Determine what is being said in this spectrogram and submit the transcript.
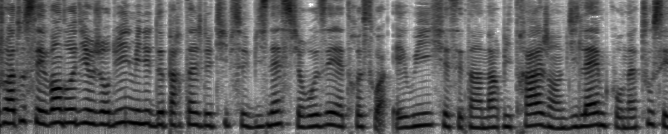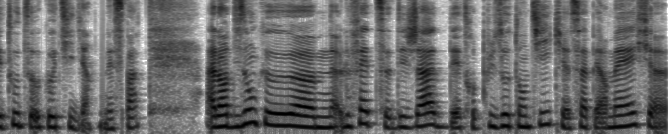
Bonjour à tous, c'est vendredi aujourd'hui, une minute de partage de tips business sur oser être soi. Et oui, c'est un arbitrage, un dilemme qu'on a tous et toutes au quotidien, n'est-ce pas? Alors disons que euh, le fait déjà d'être plus authentique, ça permet, euh,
